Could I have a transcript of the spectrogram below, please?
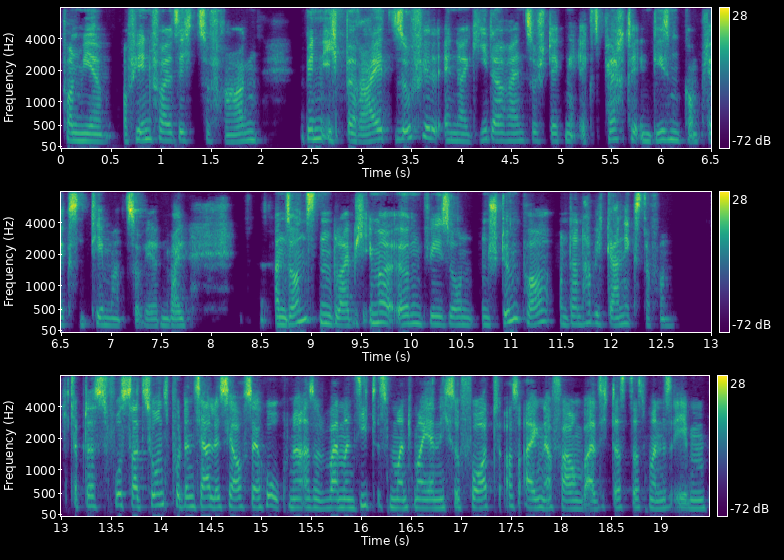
von mir. Auf jeden Fall sich zu fragen, bin ich bereit, so viel Energie da reinzustecken, Experte in diesem komplexen Thema zu werden, weil ansonsten bleibe ich immer irgendwie so ein Stümper und dann habe ich gar nichts davon. Ich glaube, das Frustrationspotenzial ist ja auch sehr hoch, ne? Also weil man sieht es manchmal ja nicht sofort aus eigener Erfahrung, weiß ich das, dass man es eben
